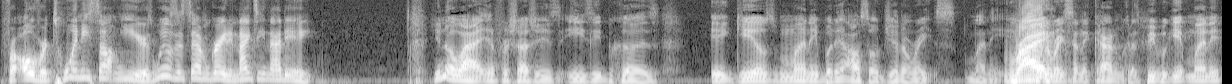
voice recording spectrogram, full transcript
for over twenty something years. We was in seventh grade in nineteen ninety eight. You know why infrastructure is easy because it gives money, but it also generates money. It Right. generates an economy because people get money,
